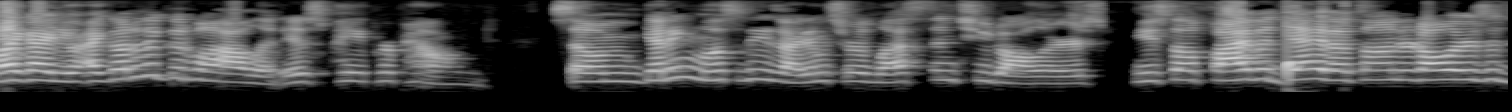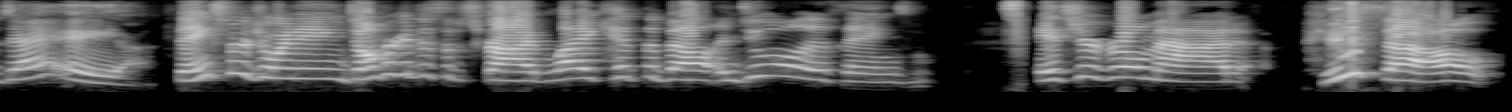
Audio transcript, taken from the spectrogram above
like I do, I go to the Goodwill outlet. It's pay per pound. So I'm getting most of these items for less than $2. You sell five a day, that's $100 a day. Thanks for joining. Don't forget to subscribe, like, hit the bell, and do all the things. It's your girl, Mad. Peace out.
